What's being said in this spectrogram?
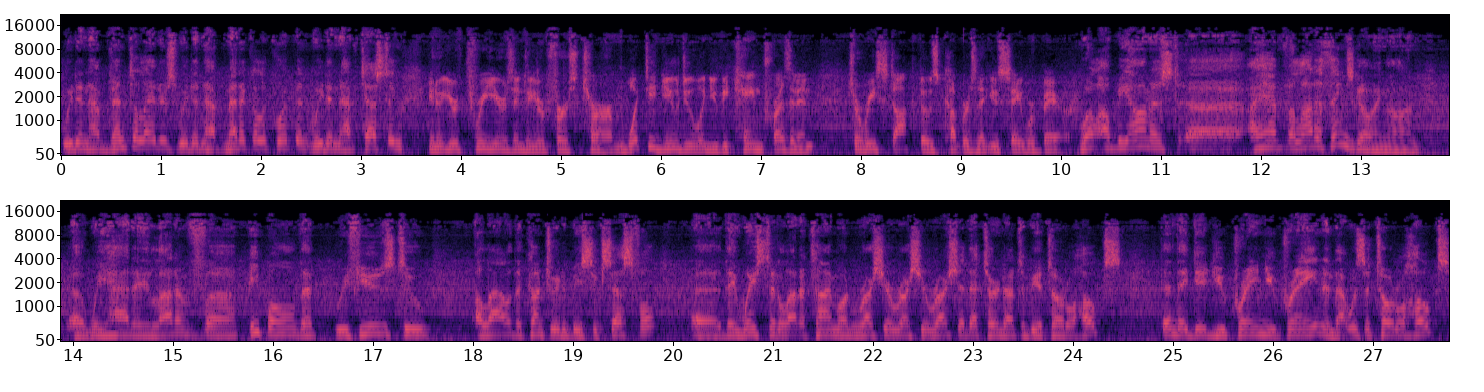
We didn't have ventilators. We didn't have medical equipment. We didn't have testing. You know, you're three years into your first term. What did you do when you became president to restock those cupboards that you say were bare? Well, I'll be honest, uh, I have a lot of things going on. Uh, we had a lot of uh, people that refused to allow the country to be successful. Uh, they wasted a lot of time on Russia, Russia, Russia. That turned out to be a total hoax. Then they did Ukraine, Ukraine, and that was a total hoax.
